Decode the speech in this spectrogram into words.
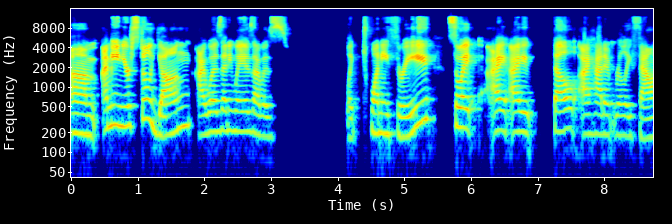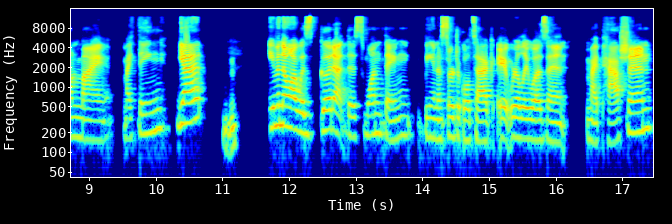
Um, I mean, you're still young. I was, anyways, I was like 23. So I, I, I felt I hadn't really found my my thing yet Mm-hmm. Even though I was good at this one thing, being a surgical tech, it really wasn't my passion.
